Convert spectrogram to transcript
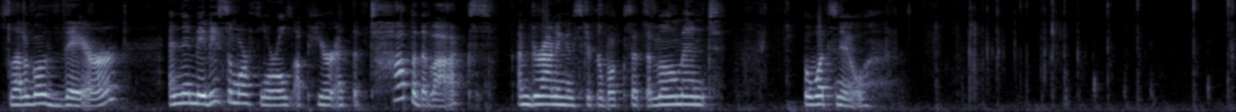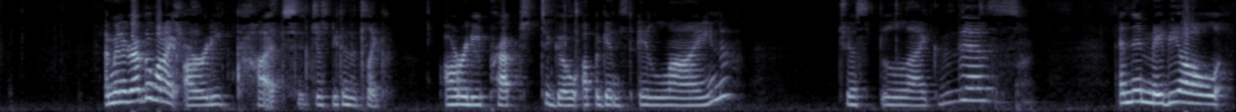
So that'll go there. And then maybe some more florals up here at the top of the box. I'm drowning in sticker books at the moment, but what's new? I'm gonna grab the one I already cut just because it's like already prepped to go up against a line, just like this. And then maybe I'll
